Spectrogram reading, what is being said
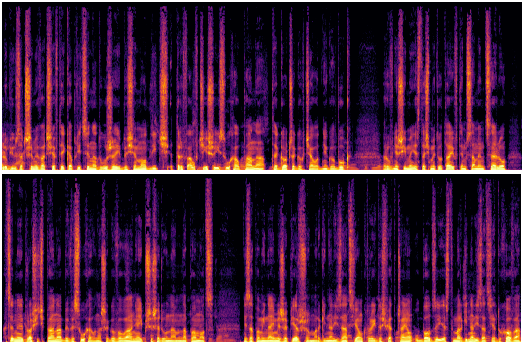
Lubił zatrzymywać się w tej kaplicy na dłużej, by się modlić. Trwał w ciszy i słuchał Pana, tego, czego chciał od niego Bóg. Również i my jesteśmy tutaj w tym samym celu. Chcemy prosić Pana, by wysłuchał naszego wołania i przyszedł nam na pomoc. Nie zapominajmy, że pierwszą marginalizacją, której doświadczają ubodzy, jest marginalizacja duchowa.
